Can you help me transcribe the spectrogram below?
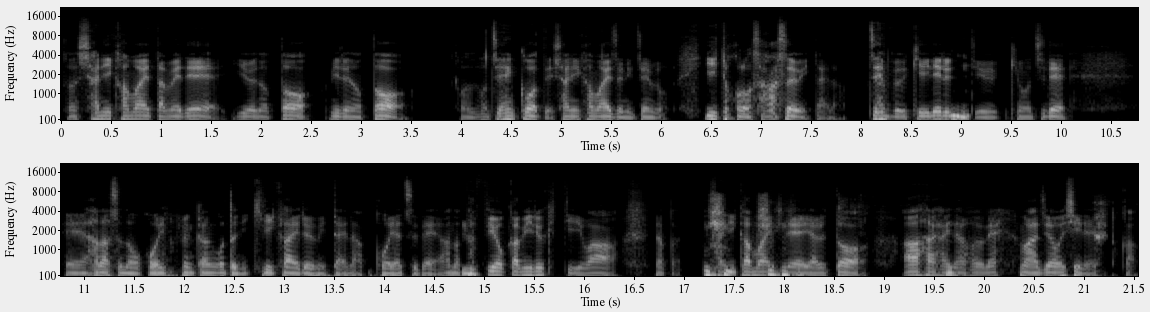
その車に構えた目で言うのと、見るのと、この全肯定、車に構えずに全部いいところを探すみたいな。全部受け入れるっていう気持ちで、えー話すのをこう1分間ごとに切り替えるみたいな、こうやつで、あのうんタピオカミルクティーは、なんか、車に構えてやると、ああ、はいはい、なるほどね。まあ味は美味しいね、とか。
